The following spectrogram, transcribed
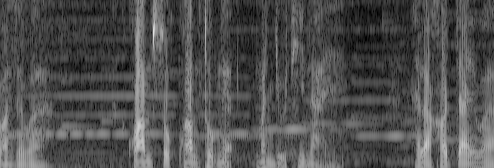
ก่อนเสิว่า ความสุขความทุกข์เนี่ยมันอยู่ที่ไหน ให้เราเข้าใจว่า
